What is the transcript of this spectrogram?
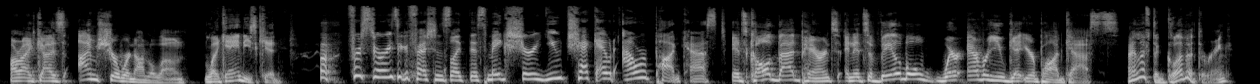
All right, guys, I'm sure we're not alone. Like Andy's kid. For stories and confessions like this, make sure you check out our podcast. It's called Bad Parents, and it's available wherever you get your podcasts. I left a glove at the rink.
